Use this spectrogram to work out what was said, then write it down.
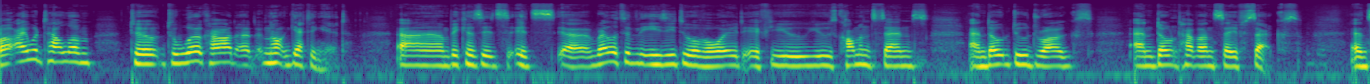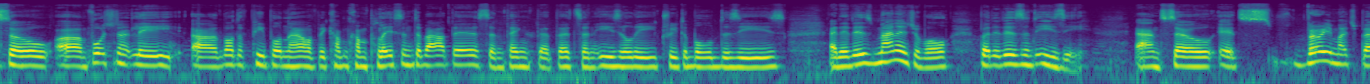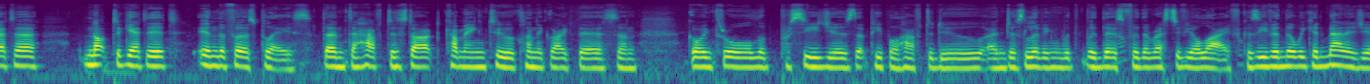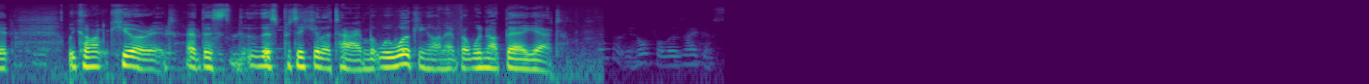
Well, I would tell them to, to work hard at not getting it. Um, because it's it's uh, relatively easy to avoid if you use common sense and don't do drugs and don't have unsafe sex. And so, unfortunately, uh, a lot of people now have become complacent about this and think that that's an easily treatable disease. And it is manageable, but it isn't easy. And so, it's very much better not to get it in the first place than to have to start coming to a clinic like this and going through all the procedures that people have to do and just living with, with this for the rest of your life. Because mm-hmm. even though we can manage it, we can't cure it at this, this particular time. But we're working on it, but we're not there yet.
